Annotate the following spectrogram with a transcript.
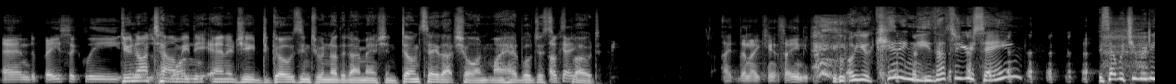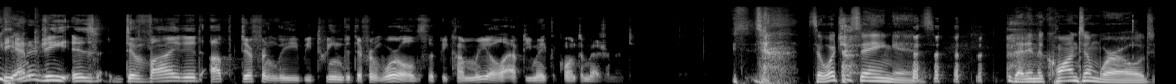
and basically, do not tell one... me the energy goes into another dimension. Don't say that, Sean. My head will just okay. explode. I, then I can't say anything. oh, you're kidding me? That's what you're saying? Is that what you really the think? energy is divided up differently between the different worlds that become real after you make the quantum measurement. So what you're saying is that in the quantum world,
